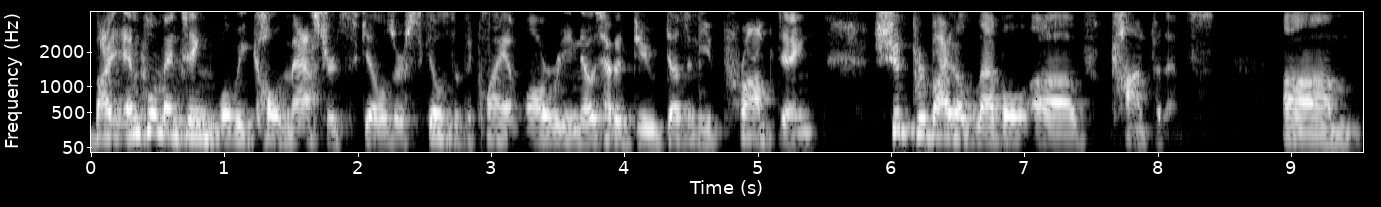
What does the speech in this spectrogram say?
by implementing what we call mastered skills or skills that the client already knows how to do, doesn't need prompting, should provide a level of confidence. Um,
